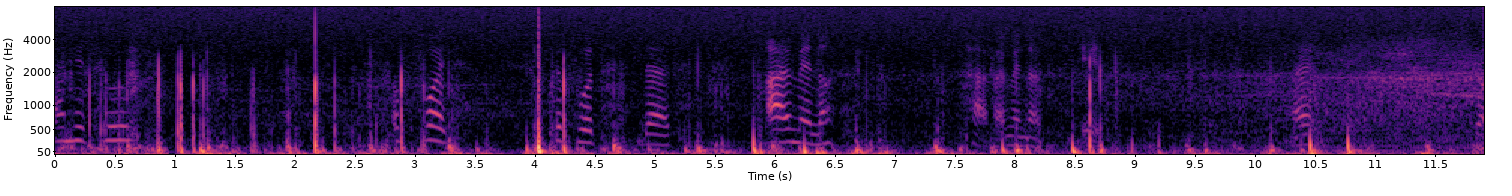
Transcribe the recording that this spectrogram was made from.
I need to avoid the food that I may not have, I may not eat. Right? So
